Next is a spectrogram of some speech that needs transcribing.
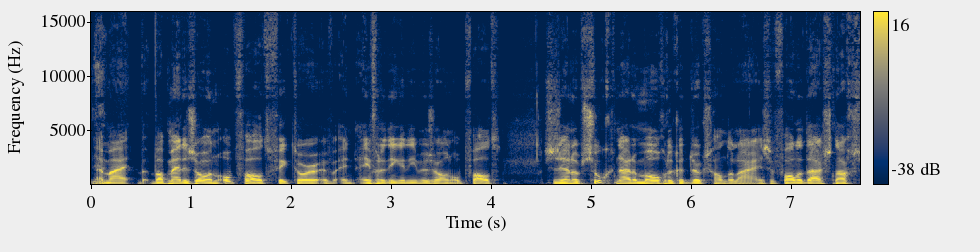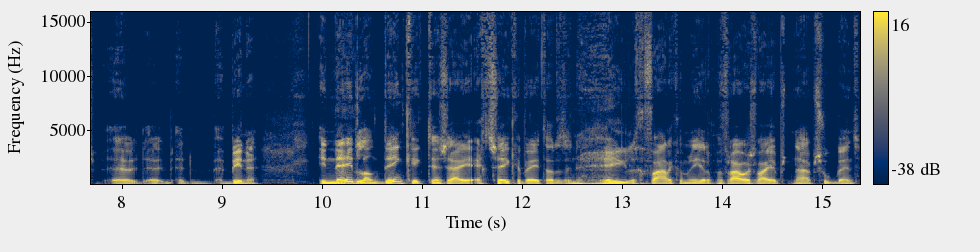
Ja. Maar wat mij er zo aan opvalt, Victor... en een van de dingen die me zo aan opvalt... ze zijn op zoek naar de mogelijke drugshandelaar... en ze vallen daar s'nachts uh, binnen. In mm. Nederland denk ik, tenzij je echt zeker weet... dat het een hele gevaarlijke manier op mevrouw is... waar je naar op zoek bent...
